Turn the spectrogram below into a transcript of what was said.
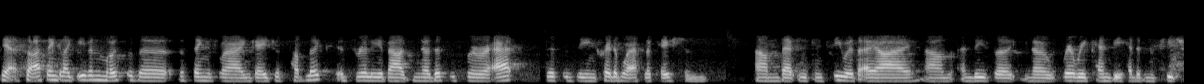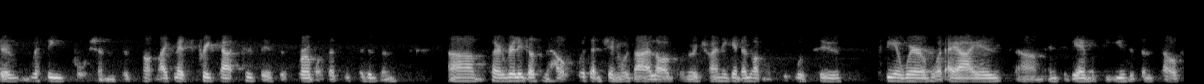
Yeah. So I think like even most of the, the things where I engage with public, it's really about, you know, this is where we're at. This is the incredible applications um, that we can see with AI. Um, and these are, you know, where we can be headed in the future with these portions. It's not like let's freak out because there's this robot that's a citizen. Um, so it really doesn't help with that general dialogue when we're trying to get a lot more people to, to be aware of what AI is um, and to be able to use it themselves.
